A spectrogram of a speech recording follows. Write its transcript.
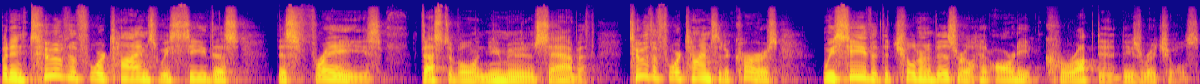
But in two of the four times we see this, this phrase, festival and new moon and Sabbath, two of the four times it occurs, we see that the children of Israel had already corrupted these rituals.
